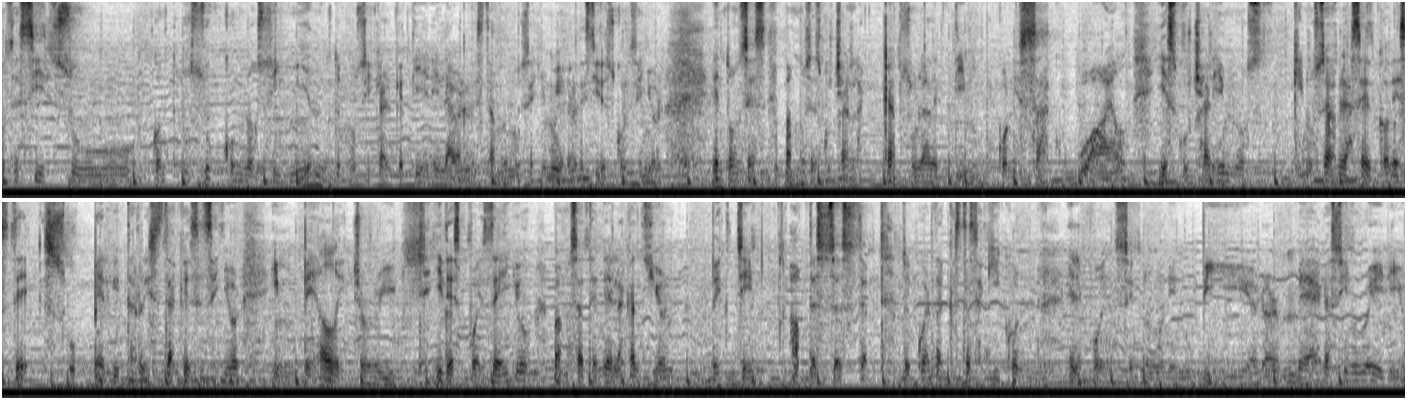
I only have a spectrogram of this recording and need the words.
Le podremos decir? su con todo su conocimiento musical que tiene. Y la verdad estamos muy, muy agradecidos con el señor. Entonces vamos a escuchar la cápsula del tiempo con Isaac Wilde y escucharemos que nos habla acerca de este super guitarrista que es el señor Impellitory y después de ello vamos a tener la canción Victim of the System. Recuerda que estás aquí con el buen BNR Magazine Radio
